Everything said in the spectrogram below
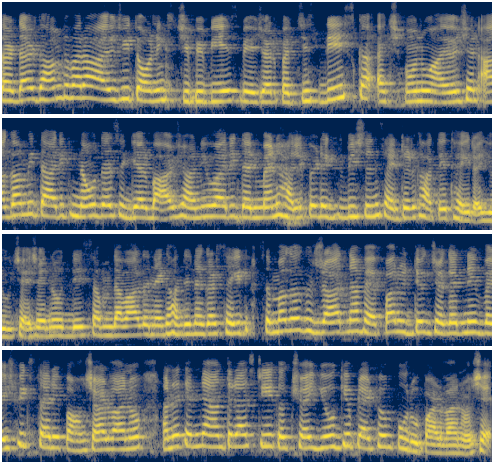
સરદાર ધામ દ્વારા આયોજિત ઓનિક્સ જીપીબીએસ બે હજાર પચીસ દેશ કા એક્સપોનું આયોજન આગામી તારીખ નવ, દસ, અગિયાર, બાર જાન્યુઆરી દરમિયાન હેલિપેડ એક્ઝિબિશન સેન્ટર ખાતે થઈ રહ્યું છે, જેનો ઉદ્દેશ અમદાવાદ અને ગાંધીનગર સહિત સમગ્ર ગુજરાતના વેપાર ઉદ્યોગ જગતને વૈશ્વિક સ્તરે પહોંચાડવાનો અને તેમને આંતરરાષ્ટ્રીય કક્ષાએ યોગ્ય પ્લેટફોર્મ પૂરું પાડવાનો છે.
